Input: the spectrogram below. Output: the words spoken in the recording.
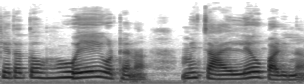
সেটা তো হয়েই ওঠে না। আমি চাইলেও পারি না।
